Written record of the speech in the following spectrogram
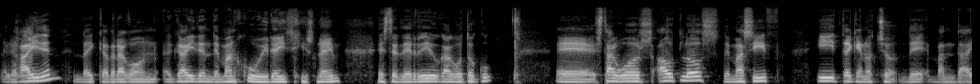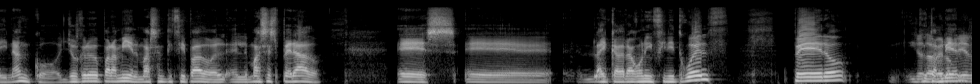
el Gaiden, Laika Dragon Gaiden, The Man Who Erased His Name, este de Ryuga Gotoku. Eh, Star Wars Outlaws de Massive y Tekken 8 de Bandai Namco. Yo creo que para mí el más anticipado, el, más esperado es eh, Dragon Infinite Wealth, pero y Yo tú también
